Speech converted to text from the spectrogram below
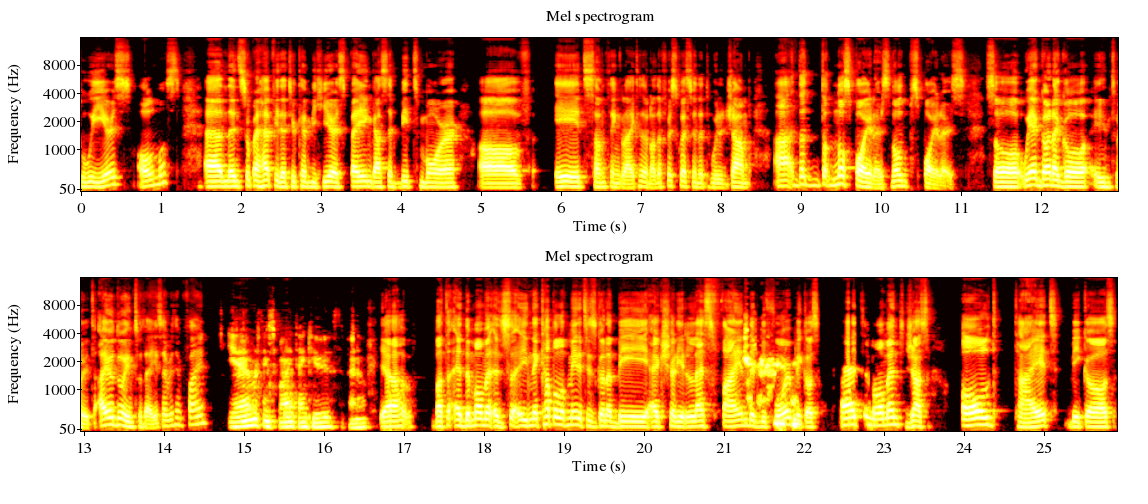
two years almost, and then super happy that you can be here, paying us a bit more of it, something like I don't know. The first question that will jump. Uh, the, the, no spoilers, no spoilers. So we are gonna go into it. Are you doing today? Is everything fine? Yeah, everything's fine. Thank you, Stefano. Yeah, but at the moment, it's, in a couple of minutes, it's gonna be actually less fine than before because at the moment, just hold tight because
